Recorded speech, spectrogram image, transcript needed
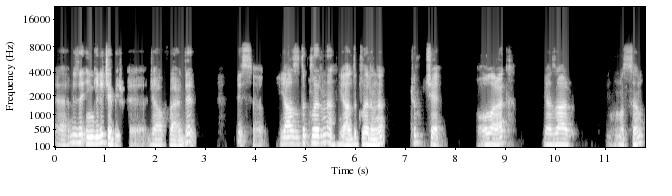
E, bize İngilizce bir e, cevap verdi. Biz e, yazdıklarını yazdıklarını Türkçe olarak yazar mısın?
